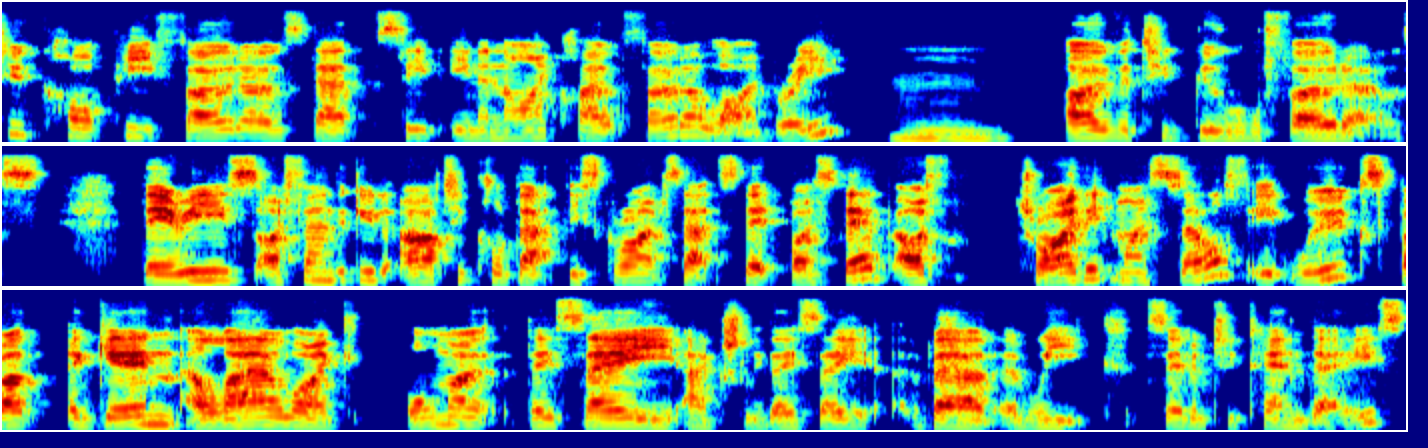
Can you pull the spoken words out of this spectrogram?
to copy photos that sit in an iCloud photo library mm. over to Google Photos there is, I found a good article that describes that step by step. I've tried it myself, it works, but again, allow like almost, they say, actually, they say about a week, seven to 10 days,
